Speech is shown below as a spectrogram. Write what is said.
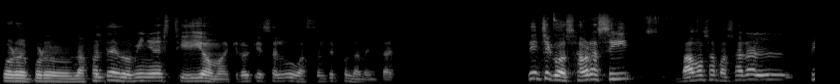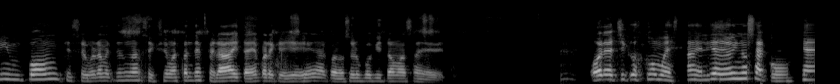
por, por, la falta de dominio de este idioma. Creo que es algo bastante fundamental. Bien, chicos, ahora sí, vamos a pasar al ping-pong, que seguramente es una sección bastante esperada y también para que lleguen a conocer un poquito más a él. Hola, chicos, ¿cómo están? El día de hoy nos acompaña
